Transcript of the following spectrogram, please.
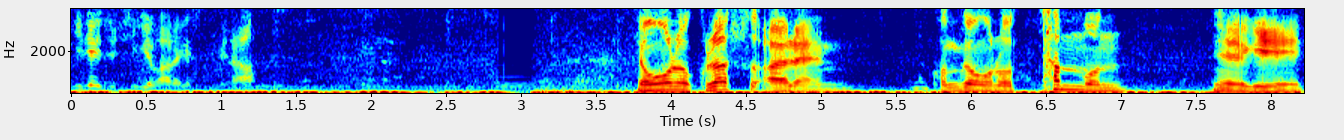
기대해 주시기 바라겠습니다. 영어로 글라스 아일랜드, 광동어로 탐문 예, 여기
